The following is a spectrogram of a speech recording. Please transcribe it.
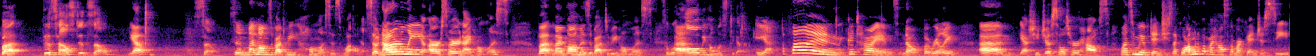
but this house did sell. yep. So So my mom's about to be homeless as well. So not only are Sawyer and I homeless, but my mom is about to be homeless. so we'll Um, all be homeless together. Yeah, fun, good times. No, but really, um, yeah, she just sold her house. Once we moved in, she's like, "Well, I'm gonna put my house on the market and just see."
